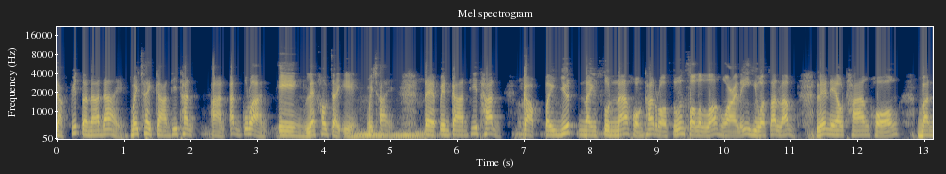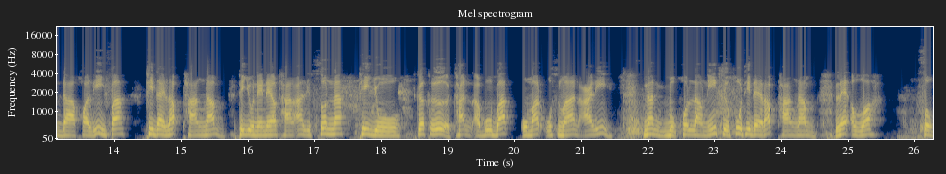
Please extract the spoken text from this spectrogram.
จากฟิตนาได้ ไม่ใช่การที่ท่าน อ่านอัลกุรอานเองและเข้าใจเองไม่ใช่ แต่เป็นการที่ท่านกลับไปยึดในสุนนะของท่านรอซูลซลลัลอฮุอะลัยฮิวะซัลลัมและแนวทางของบรรดาคอลีฟะที่ได้รับทางนำที่อยู่ในแนวทางอาลิซุนนะที่อยู่ก็คือท่านอบูบักอุมัรอุสมานอาลีนั่นบุคคลเหล่านี้คือผู้ที่ได้รับทางนำและอัลลอฮ์ทรง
